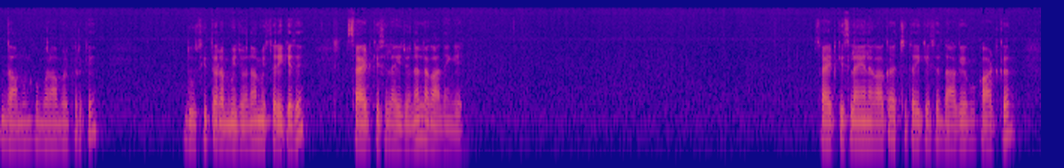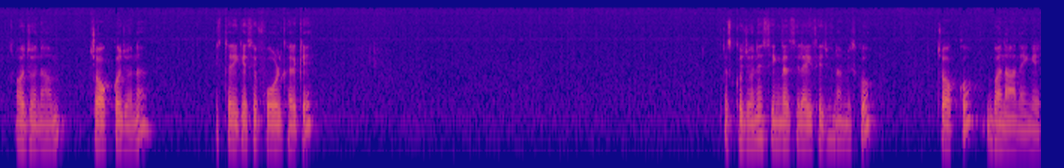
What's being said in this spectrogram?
दामन को बराबर करके दूसरी तरफ़ भी जो है ना हम इस तरीके से साइड की सिलाई जो है ना लगा देंगे। साइड की सिलाइयाँ लगाकर अच्छे तरीके से धागे को काट कर और जो ना हम चौक को जो ना इस तरीके से फोल्ड करके इसको जो है ना सिंगल सिलाई से जो है ना हम इसको चौक को बना देंगे।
